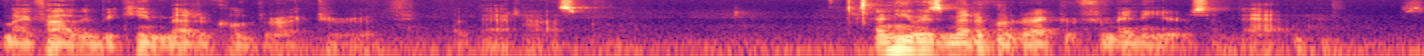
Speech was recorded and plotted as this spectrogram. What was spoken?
my father became medical director of, of that hospital. And he was medical director for many years of that. So,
